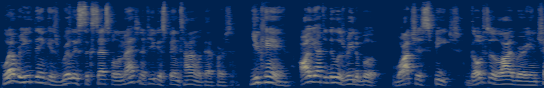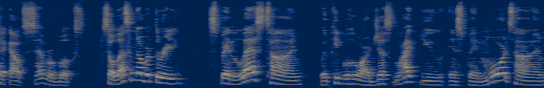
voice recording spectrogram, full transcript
Whoever you think is really successful, imagine if you could spend time with that person. You can. All you have to do is read a book, watch his speech, go to the library and check out several books. So lesson number three, spend less time with people who are just like you and spend more time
